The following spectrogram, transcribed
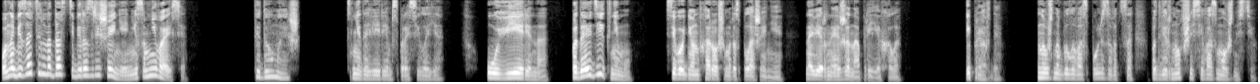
Он обязательно даст тебе разрешение, не сомневайся». «Ты думаешь?» — с недоверием спросила я. «Уверена. Подойди к нему. Сегодня он в хорошем расположении. Наверное, жена приехала». И правда, нужно было воспользоваться подвернувшейся возможностью.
